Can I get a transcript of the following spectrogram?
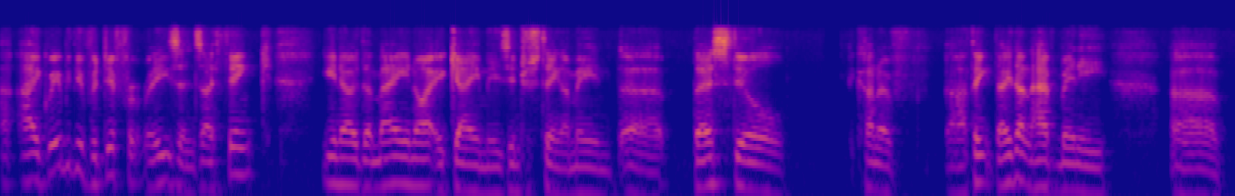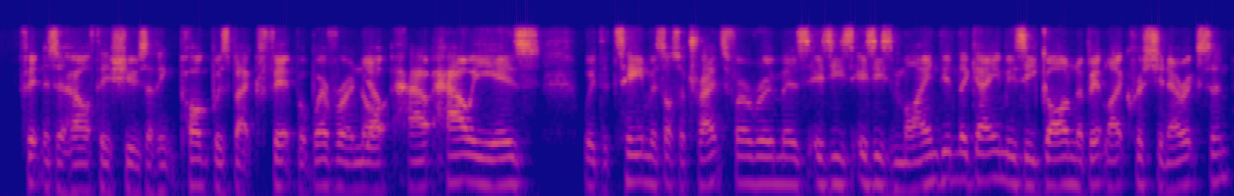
I agree with you for different reasons. I think you know the Man United game is interesting. I mean, uh, they're still kind of I think they don't have many uh, fitness or health issues. I think Pogba's back fit, but whether or not yep. how how he is with the team, there's also transfer rumors. Is he is his mind in the game? Is he gone a bit like Christian Eriksen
